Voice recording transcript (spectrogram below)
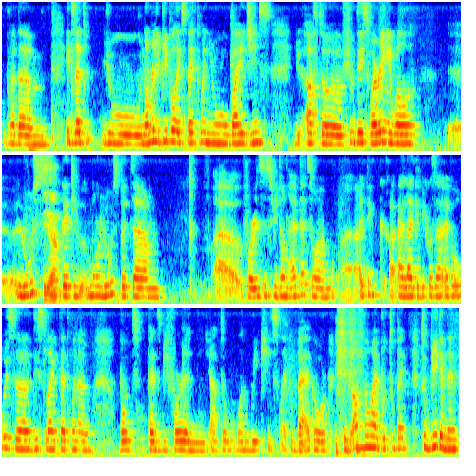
but um, it's that you normally people expect when you buy jeans, you, after a few days wearing it will uh, loose, Yeah. get more loose. But um, uh, for instance, we don't have that, so um, I think I, I like it because I, I've always uh, disliked that when I bought pants before and after one week it's like a bag or think oh no I bought too big too big and then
